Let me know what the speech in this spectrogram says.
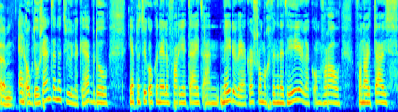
Um, en ook docenten natuurlijk. Hè. Ik bedoel, je hebt natuurlijk ook een hele variëteit aan medewerkers. Sommigen vinden het heerlijk om vooral vanuit thuis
